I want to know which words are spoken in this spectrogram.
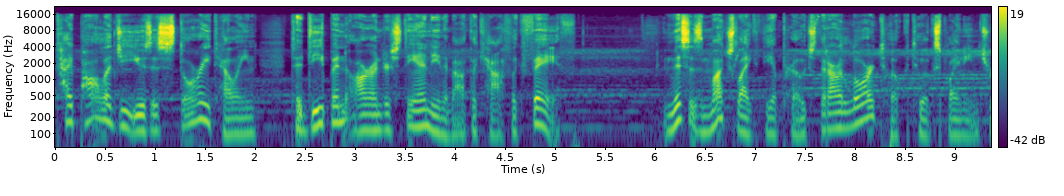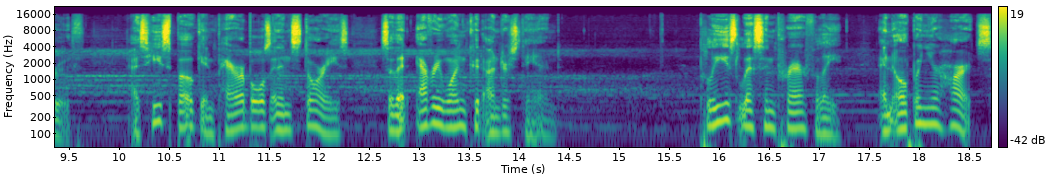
Typology uses storytelling to deepen our understanding about the Catholic faith. And this is much like the approach that our Lord took to explaining truth, as he spoke in parables and in stories so that everyone could understand. Please listen prayerfully and open your hearts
